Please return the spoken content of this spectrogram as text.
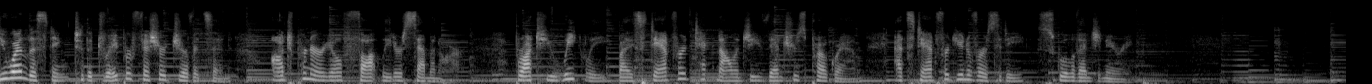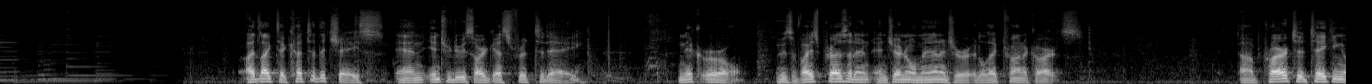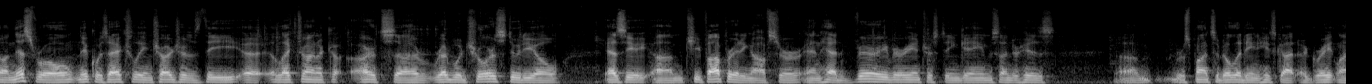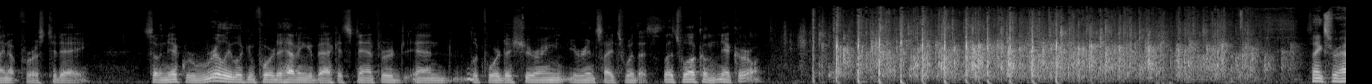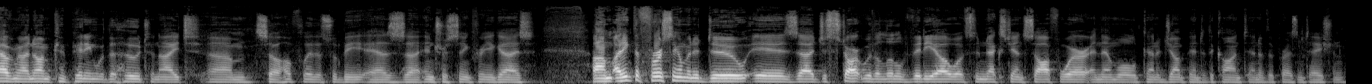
You are listening to the Draper Fisher Jurvetson Entrepreneurial Thought Leader Seminar, brought to you weekly by Stanford Technology Ventures Program at Stanford University School of Engineering. I'd like to cut to the chase and introduce our guest for today, Nick Earl, who's a vice president and general manager at Electronic Arts. Uh, prior to taking on this role, Nick was actually in charge of the uh, Electronic Arts uh, Redwood Shores studio as the um, chief operating officer and had very, very interesting games under his um, responsibility, and he's got a great lineup for us today. So, Nick, we're really looking forward to having you back at Stanford and look forward to sharing your insights with us. Let's welcome Nick Earl. Thanks for having me. I know I'm competing with The Who tonight, um, so hopefully this will be as uh, interesting for you guys. Um, I think the first thing I'm going to do is uh, just start with a little video of some next gen software, and then we'll kind of jump into the content of the presentation.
